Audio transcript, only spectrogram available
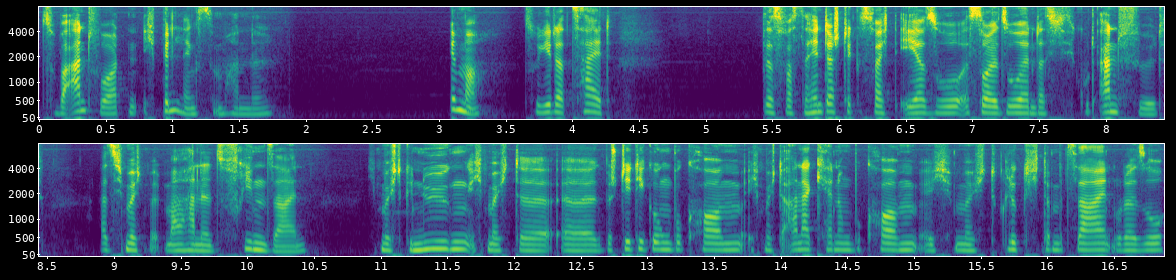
zu beantworten. Ich bin längst im Handeln. Immer, zu jeder Zeit. Das, was dahinter steckt, ist vielleicht eher so, es soll so sein, dass es sich gut anfühlt. Also ich möchte mit meinem Handeln zufrieden sein. Ich möchte genügen, ich möchte äh, Bestätigung bekommen, ich möchte Anerkennung bekommen, ich möchte glücklich damit sein oder so.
